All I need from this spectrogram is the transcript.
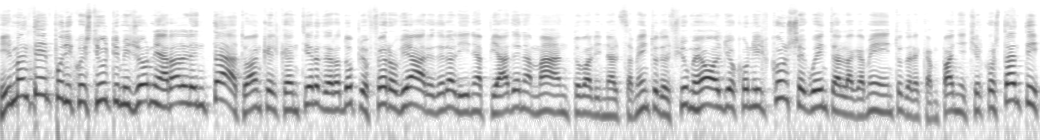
Il maltempo di questi ultimi giorni ha rallentato anche il cantiere del raddoppio ferroviario della linea Piadena-Mantova. L'innalzamento del fiume Olio con il conseguente allagamento delle campagne circostanti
